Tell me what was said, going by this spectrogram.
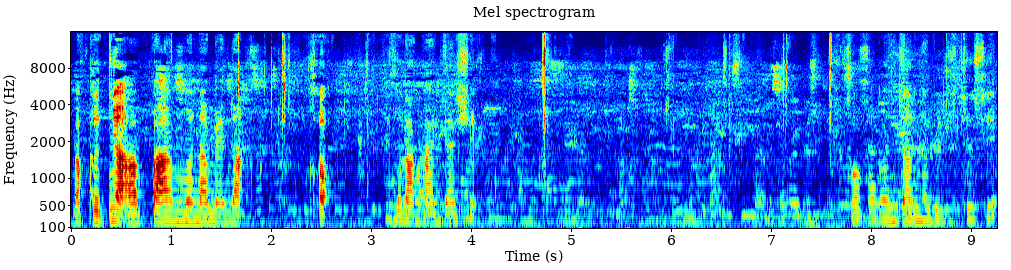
maksudnya apa mena-mena kok kurang aja sih? Kok komentarnya begitu sih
